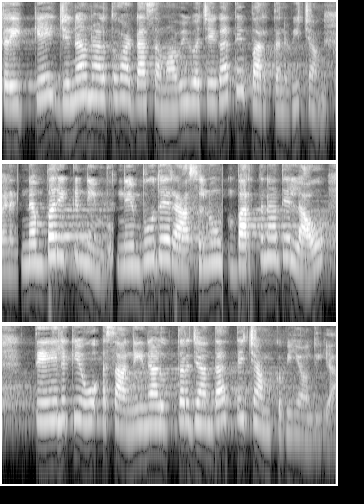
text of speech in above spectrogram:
ਤਰੀਕੇ, ਜਿਨ੍ਹਾਂ ਨਾਲ ਤੁਹਾਡਾ ਸਮਾਂ ਵੀ ਬਚੇਗਾ ਤੇ ਬਰਤਨ ਵੀ ਚਮਕਣਗੇ। ਨੰਬਰ 1 ਨਿੰਬੂ। ਨਿੰਬੂ ਦੇ ਰਸ ਨੂੰ ਬਰਤਨਾਂ ਤੇ ਲਾਓ, ਤੇਲ ਘਿਓ ਆਸਾਨੀ ਨਾਲ ਉਤਰ ਜਾਂਦਾ ਤੇ ਚਮਕ ਵੀ ਆਉਂਦੀ ਆ।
